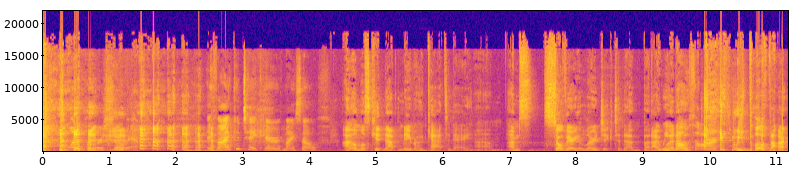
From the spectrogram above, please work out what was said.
i want a pupper so bad if i could take care of myself I almost kidnapped a neighborhood cat today. Um, I'm so very allergic to them, but I We would. We both are. we both are.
